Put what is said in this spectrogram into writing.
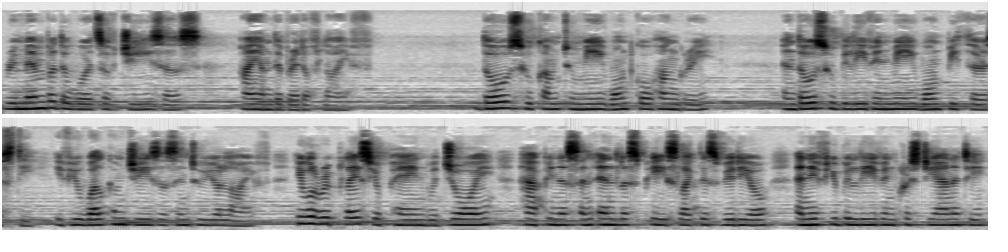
remember the words of Jesus I am the bread of life. Those who come to me won't go hungry, and those who believe in me won't be thirsty. If you welcome Jesus into your life, He will replace your pain with joy, happiness, and endless peace, like this video. And if you believe in Christianity,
